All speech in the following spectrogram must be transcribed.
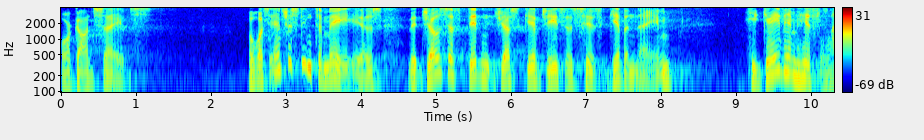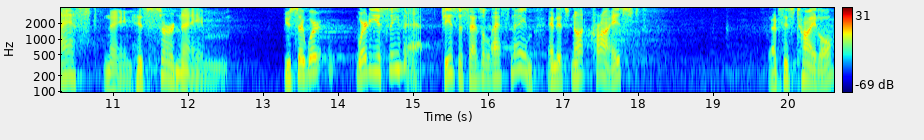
or God saves. But what's interesting to me is that Joseph didn't just give Jesus his given name, he gave him his last name, his surname. You say, where, where do you see that? Jesus has a last name, and it's not Christ, that's his title,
